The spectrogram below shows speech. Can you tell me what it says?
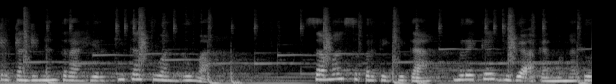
pertandingan terakhir kita tuan rumah. Sama seperti kita, mereka juga akan mengatur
